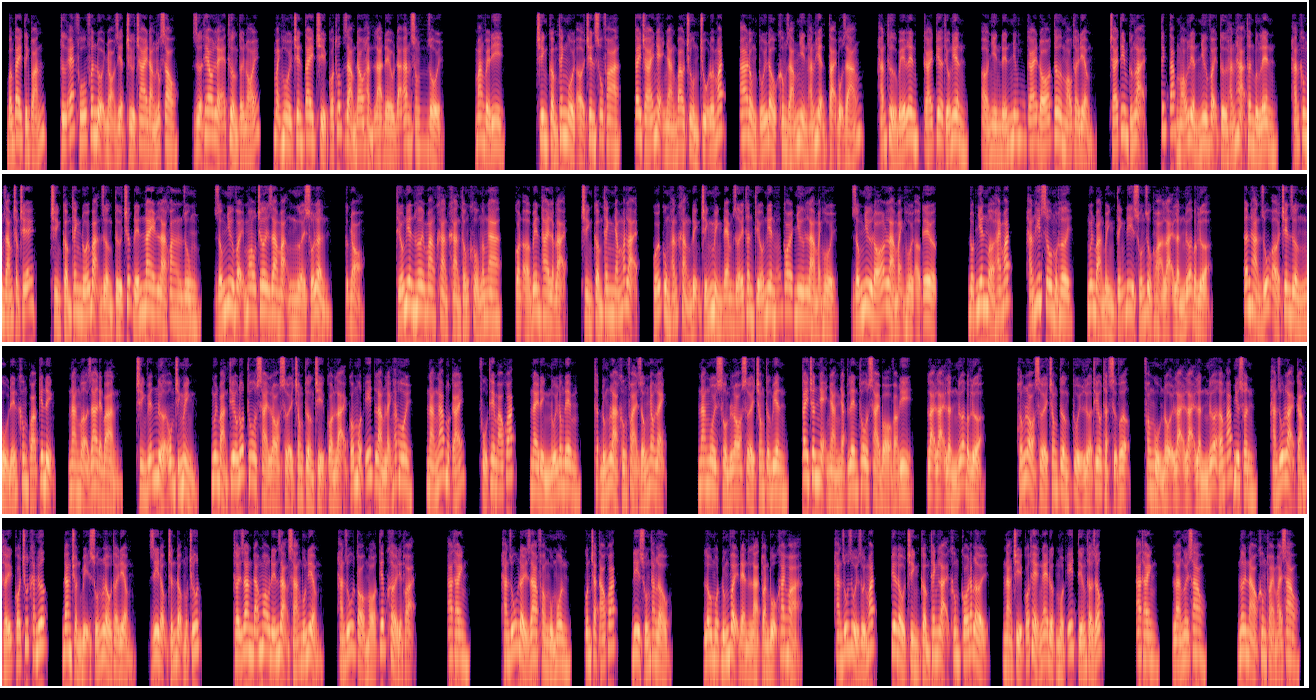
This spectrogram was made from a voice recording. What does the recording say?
Bấm tay tính toán, từ S phố phân đội nhỏ diệt trừ trai đằng lúc sau, dựa theo lẽ thưởng tới nói, mạnh hồi trên tay chỉ có thuốc giảm đau hẳn là đều đã ăn xong rồi. Mang về đi. Trình Cẩm Thanh ngồi ở trên sofa, tay trái nhẹ nhàng bao trùm trụ đôi mắt, A đồng túi đầu không dám nhìn hắn hiện tại bộ dáng, hắn thử bế lên cái kia thiếu niên, ở nhìn đến những cái đó tơ máu thời điểm, trái tim cứng lại, tích tắc máu liền như vậy từ hắn hạ thân bừng lên, hắn không dám chậm trễ, Trình Cẩm Thanh đối bạn giường từ trước đến nay là khoan dung, giống như vậy mau chơi ra mạng người số lần, cực nhỏ. Thiếu niên hơi mang khàn khàn thống khổ ngâm nga, còn ở bên thai lặp lại, Trình Cẩm Thanh nhắm mắt lại, cuối cùng hắn khẳng định chính mình đem dưới thân thiếu niên coi như là mạnh hồi, giống như đó là mạnh hồi ở kê Đột nhiên mở hai mắt, hắn hít sâu một hơi, nguyên bản bình tĩnh đi xuống dục hỏa lại lần nữa bậc lửa. Ân Hàn Dũ ở trên giường ngủ đến không quá kiên định, nàng mở ra đèn bàn, trình viễn nửa ôm chính mình, nguyên bản thiêu đốt thô xài lò sưởi trong tường chỉ còn lại có một ít làm lạnh hắc hôi, nàng ngáp một cái, phủ thêm áo khoác, này đỉnh núi đông đêm, thật đúng là không phải giống nhau lạnh. Nàng ngồi xổm lò sưởi trong tường biên, tay chân nhẹ nhàng nhặt lên thô xài bỏ vào đi, lại lại lần nữa bật lửa. Hống lò sưởi trong tường tuổi lửa thiêu thật sự vượng, phòng ngủ nội lại lại lần nữa ấm áp như xuân, Hàn Dũ lại cảm thấy có chút khát nước, đang chuẩn bị xuống lầu thời điểm, di động chấn động một chút. Thời gian đã mau đến dạng sáng 4 điểm, Hàn Dũ tò mò tiếp khởi điện thoại. A Thanh. Hàn Dũ đẩy ra phòng ngủ môn, quân chặt áo khoác, đi xuống thang lầu. Lầu một đúng vậy đèn là toàn bộ khai hỏa. Hàn Dũ rủi rủi mắt, kia đầu Trình Cẩm Thanh lại không có đáp lời, nàng chỉ có thể nghe được một ít tiếng thở dốc. A Thanh, là ngươi sao? Nơi nào không thoải mái sao?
